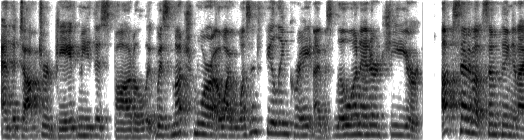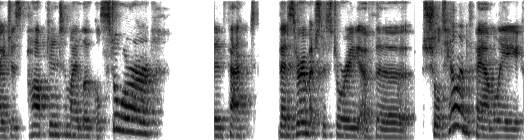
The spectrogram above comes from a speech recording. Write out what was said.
and the doctor gave me this bottle. It was much more, oh, I wasn't feeling great. I was low on energy or upset about something and I just popped into my local store. In fact, that is very much the story of the Schulte-Hillen family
